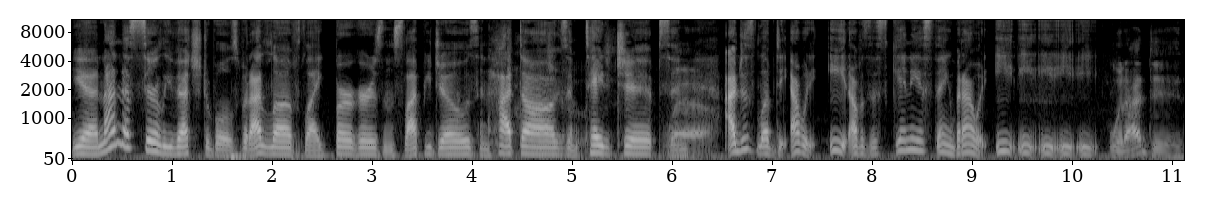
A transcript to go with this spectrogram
Yeah, not necessarily vegetables, but I loved like burgers and sloppy joes and hot dogs and potato chips, and Wow. I just loved to. I would eat. I was the skinniest thing, but I would eat, eat, eat, eat, eat. What I did,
